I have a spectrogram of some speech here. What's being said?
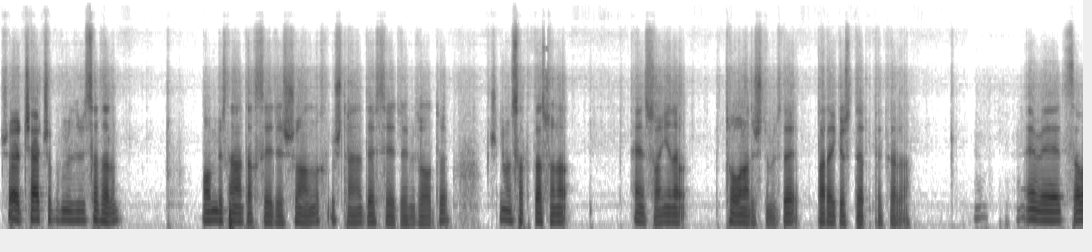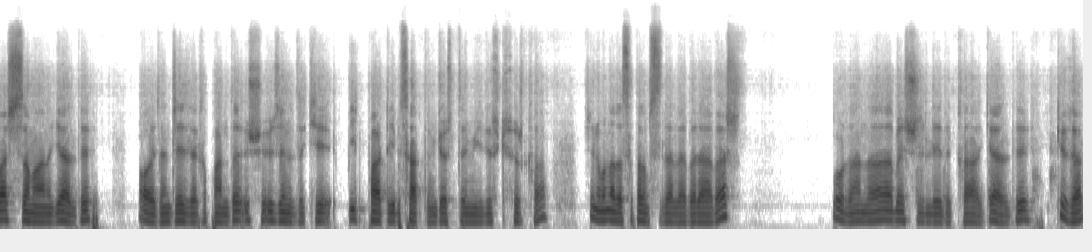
Şöyle çer çöpümüzü bir satalım. 11 tane atak seyirci şu anlık 3 tane dev seyircimiz oldu. Şunu sattıktan sonra en son yine tavan'a düştüğümüzde parayı gösteririm tekrardan. Evet, savaş zamanı geldi. O yüzden cezve kapandı. Şu üzerimizdeki ilk partiyi bir sattım. Göstereyim 700 küsür K. Şimdi bunları da satalım sizlerle beraber. Buradan da 557K geldi. Güzel.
